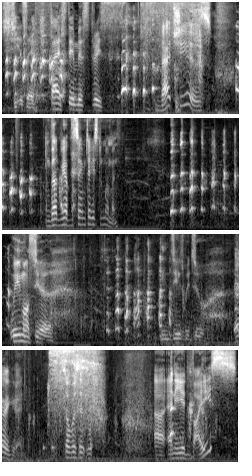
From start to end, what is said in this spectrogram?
she is a feisty mistress. That she is. I'm glad we have the same taste in women. Oui, monsieur. Indeed, we do. Very good. So was it uh, any advice?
